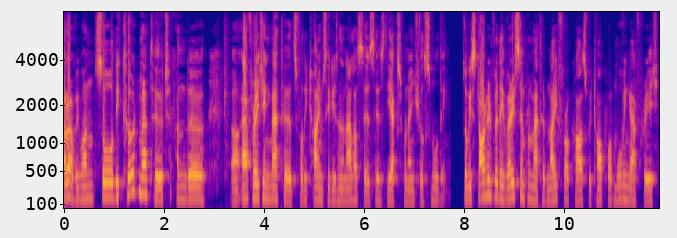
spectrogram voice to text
Hello everyone. So the third method the uh, averaging methods for the time series analysis is the exponential smoothing. So we started with a very simple method, naive forecast. We talked about moving average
